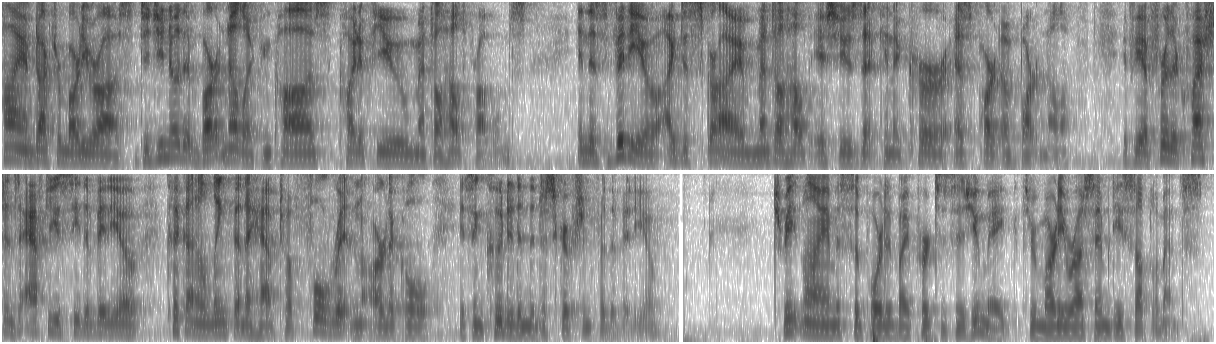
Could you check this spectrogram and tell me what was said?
Hi, I'm Dr. Marty Ross. Did you know that Bartonella can cause quite a few mental health problems? In this video, I describe mental health issues that can occur as part of Bartonella. If you have further questions after you see the video, click on a link that I have to a full written article. It's included in the description for the video. Treat Lyme is supported by purchases you make through Marty Ross MD supplements.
